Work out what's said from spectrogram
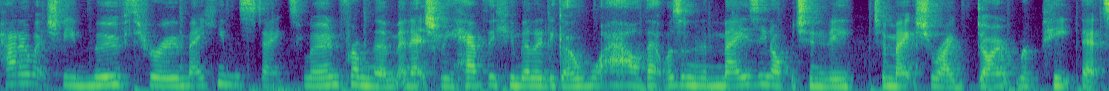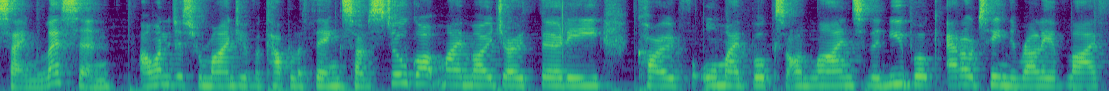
how to actually move through making mistakes, learn from them, and actually have the humility to go, wow, that was an amazing opportunity to make sure I don't repeat that same lesson. I want to just remind you of a couple of things. So I've still got my Mojo 30 code for all my books online. So the new book, Adulting the Rally of Life,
